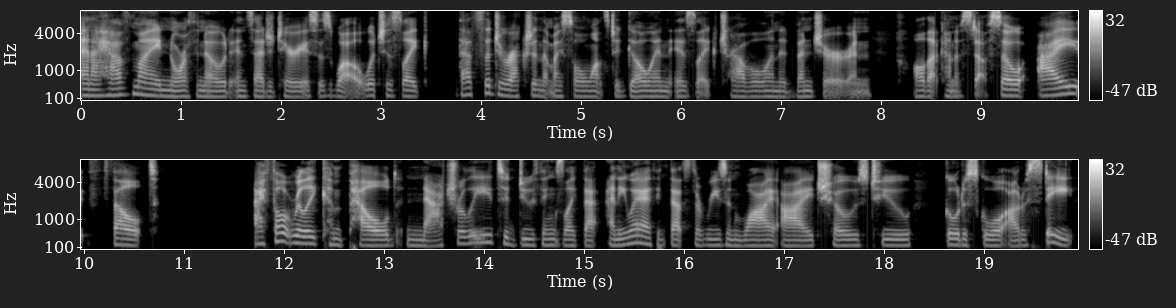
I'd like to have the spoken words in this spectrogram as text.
and I have my North Node in Sagittarius as well, which is like, that's the direction that my soul wants to go in is like travel and adventure and all that kind of stuff. So I felt I felt really compelled naturally to do things like that anyway. I think that's the reason why I chose to go to school out of state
